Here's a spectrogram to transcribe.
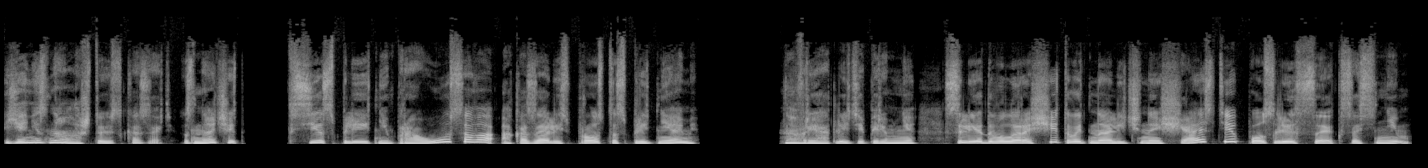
Я не знала, что и сказать. Значит, все сплетни про Усова оказались просто сплетнями. Вряд ли теперь мне следовало рассчитывать на личное счастье после секса с ним.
